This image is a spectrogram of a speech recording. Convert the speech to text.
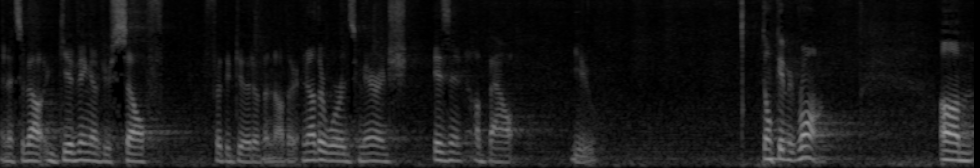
and it's about giving of yourself for the good of another. In other words, marriage isn't about you. Don't get me wrong. Um,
